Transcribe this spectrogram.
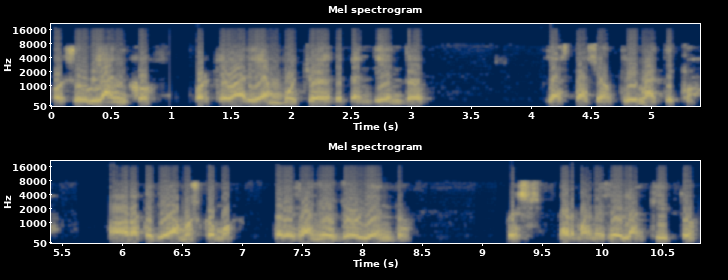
o su blanco, porque varía mucho dependiendo la estación climática. Ahora que llevamos como tres años lloviendo, pues permanece blanquito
